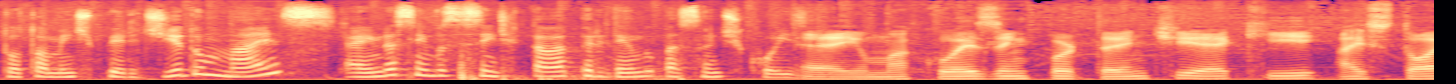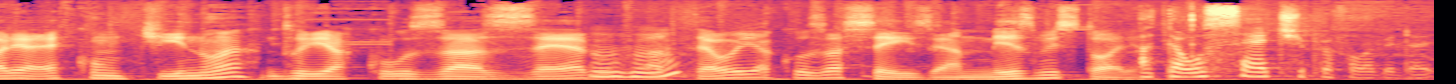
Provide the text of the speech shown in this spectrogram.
totalmente perdido, mas ainda assim você sente que tava perdendo bastante coisa. É, e uma coisa importante é que a história é contínua do Yakuza 0 Uhum. até o Yakuza 6. É a mesma história. Até o 7, pra falar a verdade.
